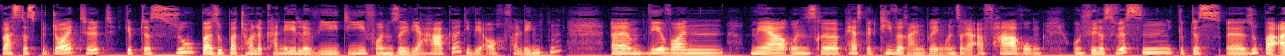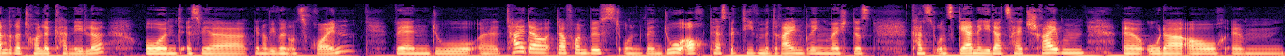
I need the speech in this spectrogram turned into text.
was das bedeutet, gibt es super, super tolle Kanäle wie die von Silvia Hake, die wir auch verlinken. Ähm, wir wollen mehr unsere Perspektive reinbringen, unsere Erfahrung. Und für das Wissen gibt es äh, super andere tolle Kanäle. Und es wäre, genau, wir würden uns freuen, wenn du äh, Teil da, davon bist und wenn du auch Perspektiven mit reinbringen möchtest, kannst du uns gerne jederzeit schreiben äh, oder auch ähm,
